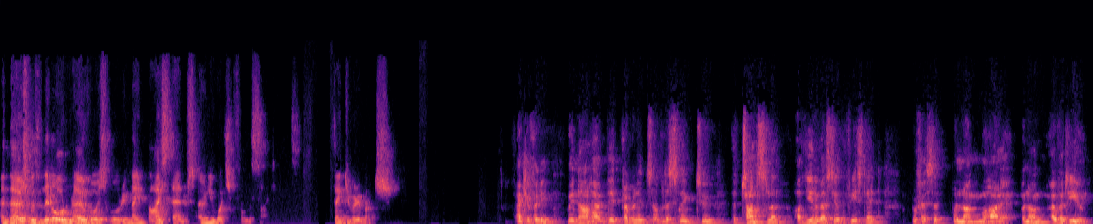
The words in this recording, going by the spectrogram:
and those with little or no voice will remain bystanders, only watching from the sidelines. Thank you very much. Thank you, Philippe. We now have the privilege of listening to the Chancellor of the University of the Free State, Professor Bonang Mohale. Bonang, over to you.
